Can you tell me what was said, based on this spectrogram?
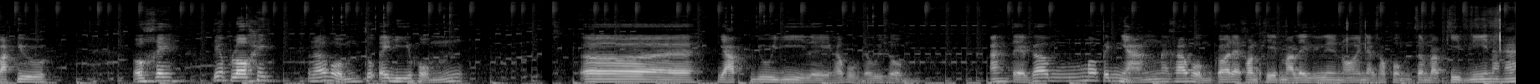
ฟักยูโอเค เรียบร้อยนะครับผมทุกไอดีผม เออยับยุยี่เลยครับผมท่านผู้ชมอะแต่ก็ไม่เป็นหยังนะครับผมก็ได้คอนเทนต์มาเล็กๆน้อยๆนะครับผมสำหรับคลิปนี้นะฮะ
